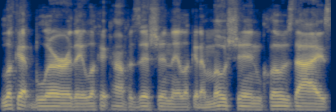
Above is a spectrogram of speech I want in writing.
look at blur, they look at composition, they look at emotion, closed eyes,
